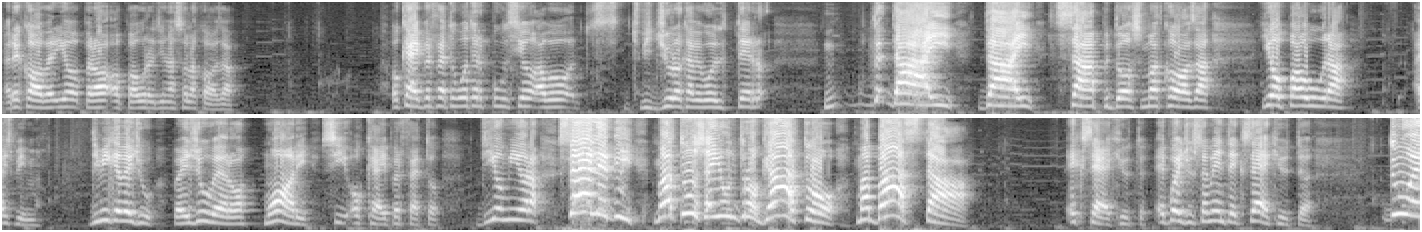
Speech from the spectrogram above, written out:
Recover, io però ho paura di una sola cosa. Ok, perfetto, Water Pulse, io avevo... Vi giuro che avevo il terrore... Dai! Dai! Zapdos, ma cosa? Io ho paura. Ice Beam. Dimmi che vai giù. Vai giù, vero? Muori. Sì, ok, perfetto. Dio mio, ra... Celebi! Ma tu sei un drogato! Ma basta! Execute. E poi giustamente Execute. Due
